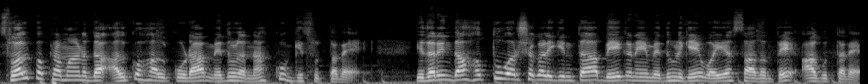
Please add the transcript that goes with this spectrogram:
ಸ್ವಲ್ಪ ಪ್ರಮಾಣದ ಆಲ್ಕೋಹಾಲ್ ಕೂಡ ಮೆದುಳನ್ನು ಕುಗ್ಗಿಸುತ್ತದೆ. ಇದರಿಂದ ಹತ್ತು ವರ್ಷಗಳಿಗಿಂತ ಬೇಗನೆ ಮೆದುಳಿಗೆ ವಯಸ್ಸಾದಂತೆ ಆಗುತ್ತದೆ.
